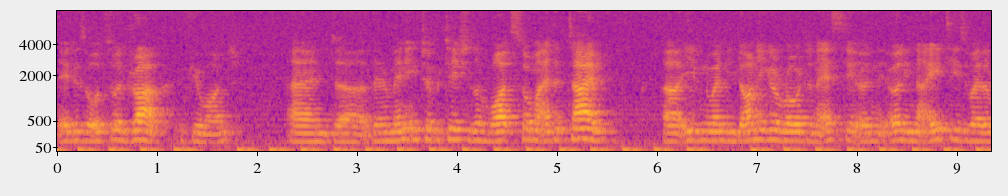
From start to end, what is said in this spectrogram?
it is also a drug, if you want. And uh, there are many interpretations of what Soma at the time, uh, even when Doniger wrote an essay in the early 80s whether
